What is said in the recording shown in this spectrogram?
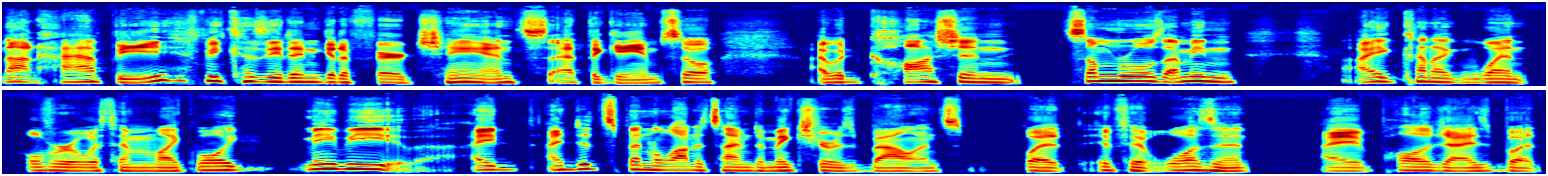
not happy because he didn't get a fair chance at the game. So I would caution some rules. I mean, I kind of went over with him like, well, maybe I I did spend a lot of time to make sure it was balanced, but if it wasn't, I apologize. But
